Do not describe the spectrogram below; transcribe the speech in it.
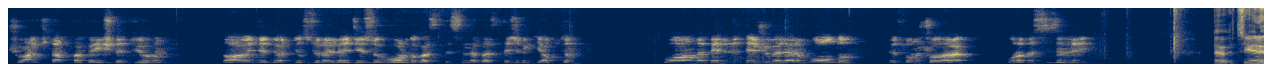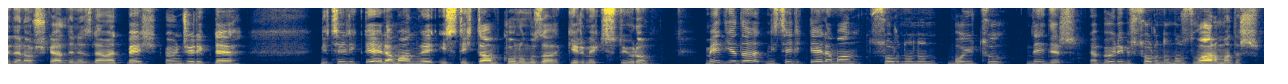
Şu an kitap kafe işletiyorum. Daha önce 4 yıl süreyle Cesur Ordu gazetesinde gazetecilik yaptım. Bu alanda belirli tecrübelerim oldu ve sonuç olarak burada sizinleyim. Evet, yeniden hoş geldiniz Levent Bey. Öncelikle nitelikli eleman ve istihdam konumuza girmek istiyorum. Medyada nitelikli eleman sorununun boyutu nedir? Ya böyle bir sorunumuz var mıdır?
